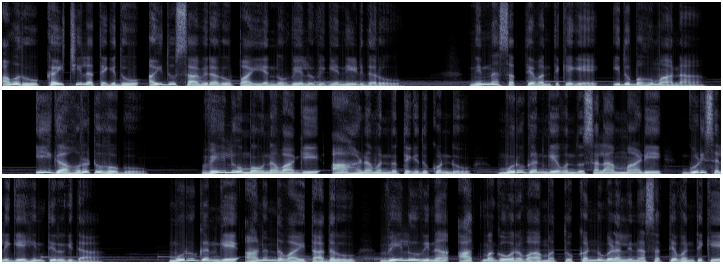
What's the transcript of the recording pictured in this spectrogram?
ಅವರು ಕೈಚೀಲ ತೆಗೆದು ಐದು ಸಾವಿರ ರೂಪಾಯಿಯನ್ನು ವೇಲುವಿಗೆ ನೀಡಿದರು. ನಿನ್ನ ಸತ್ಯವಂತಿಕೆಗೆ ಇದು ಬಹುಮಾನ. ಈಗ ಹೊರಟು ಹೋಗು. ವೇಲು ಮೌನವಾಗಿ ಆ ಹಣವನ್ನು ತೆಗೆದುಕೊಂಡು ಮುರುಗನ್ಗೆ ಒಂದು ಸಲಾಂ ಮಾಡಿ ಗುಡಿಸಲಿಗೆ ಹಿಂತಿರುಗಿದ. ಮುರುಗನ್ಗೆ ಆನಂದವಾಯಿತಾದರೂ ವೇಲುವಿನ ಆತ್ಮಗೌರವ ಮತ್ತು ಕಣ್ಣುಗಳಲ್ಲಿನ ಸತ್ಯವಂತಿಕೆ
